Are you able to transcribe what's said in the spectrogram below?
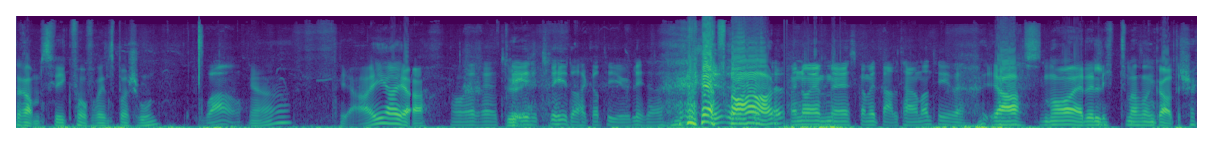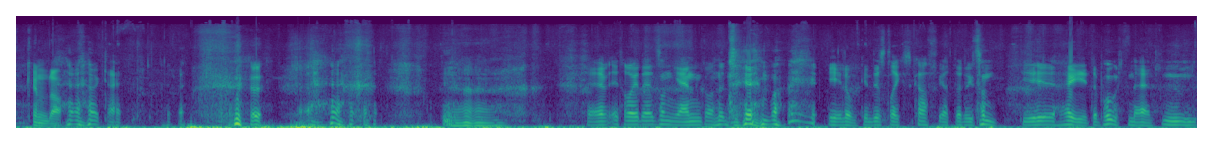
til Ramsvik for å få inspirasjon. Wow. Ja, ja, ja. ja. Nå er det tre, tre dager til juli. Da. Faen! Men nå vi, skal vi til alternativet. Ja, så nå er det litt mer sånn gatekjøkken, da. OK. Jeg, jeg tror det er et sånn gjengående tema i Lunken distriktskaffe. At det er liksom de høydepunktene enten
